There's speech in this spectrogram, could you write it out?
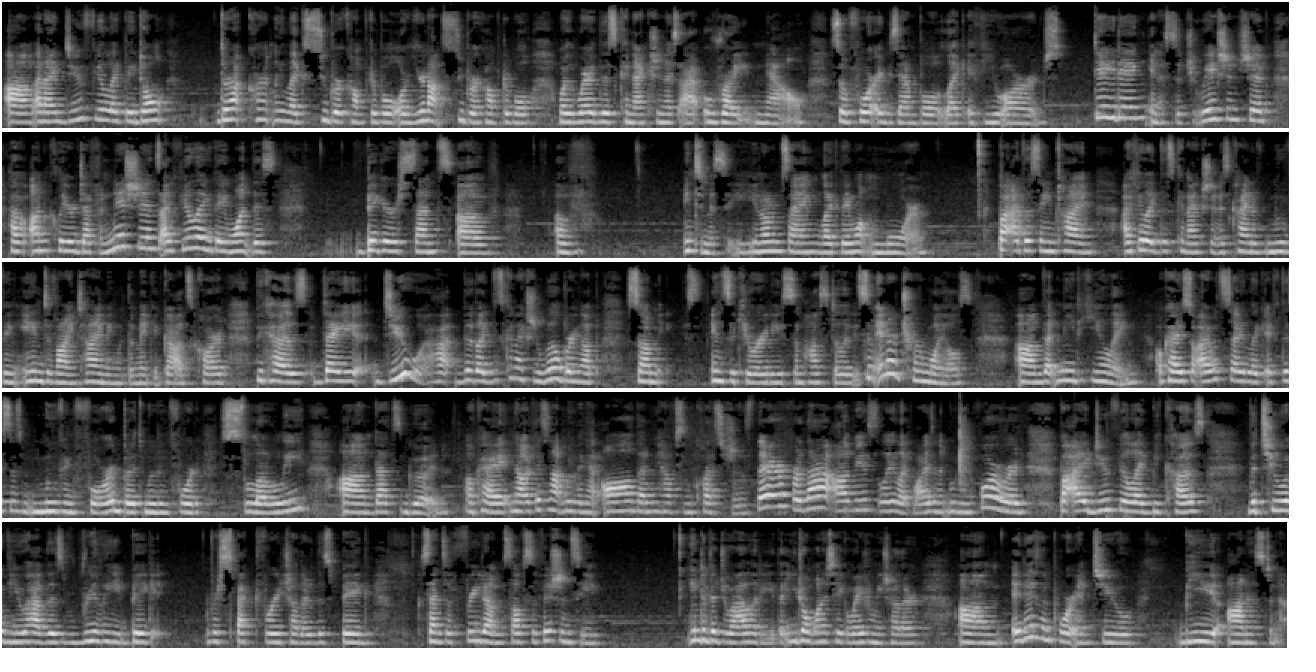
Um, and I do feel like they don't they're not currently like super comfortable or you're not super comfortable with where this connection is at right now. So for example, like if you are just dating in a situationship, have unclear definitions, I feel like they want this bigger sense of of intimacy. You know what I'm saying? Like they want more. But at the same time, I feel like this connection is kind of moving in divine timing with the Make It God's card because they do, like this connection will bring up some insecurities, some hostilities, some inner turmoils um, that need healing. Okay, so I would say like if this is moving forward, but it's moving forward slowly, um, that's good. Okay, now if it's not moving at all, then we have some questions there for that, obviously, like why isn't it moving forward? But I do feel like because the two of you have this really big respect for each other, this big sense of freedom, self-sufficiency, individuality that you don't want to take away from each other, um, it is important to be honest and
